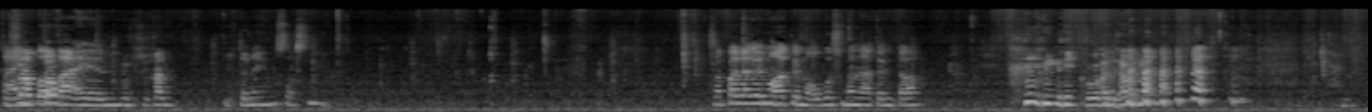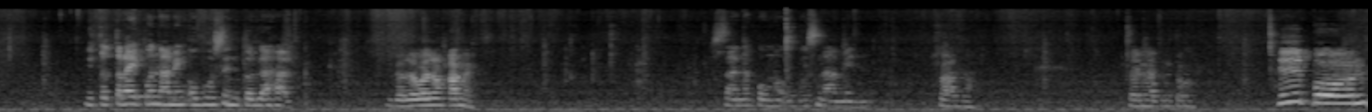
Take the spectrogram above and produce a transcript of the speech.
Kain Sarap po, to. kain. Mexican. Ito na yung sauce niya. Sa palagay mo ate, maubos ba natin to? Hindi ko alam. Ito try po namin ubusin to lahat. Dalawa lang kami. Sana po maubos namin. Sana. Try natin itong hipon.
